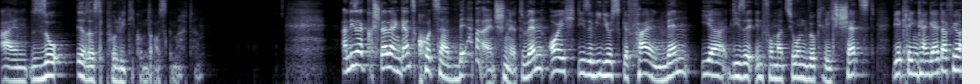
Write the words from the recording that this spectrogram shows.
ein so irres Politikum draus gemacht haben. An dieser Stelle ein ganz kurzer Werbeeinschnitt. Wenn euch diese Videos gefallen, wenn ihr diese Informationen wirklich schätzt, wir kriegen kein Geld dafür,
